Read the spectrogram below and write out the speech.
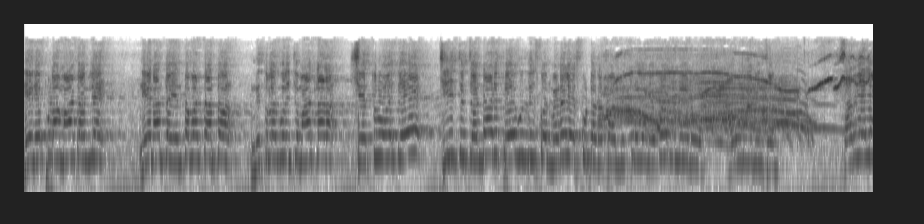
నేను ఎప్పుడు ఆ మాట అనలే. నేనంత ఎంత పడితే అంత మిత్రుల గురించి మాట్లాడ. శత్రువు అయితే చీల్చి చెండాడి పేగులు తీసుకొని మెడలు వేసుకుంటా తప్ప మిత్రులను ఎవరిని నేను అవమానించాను. సర్వేలో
